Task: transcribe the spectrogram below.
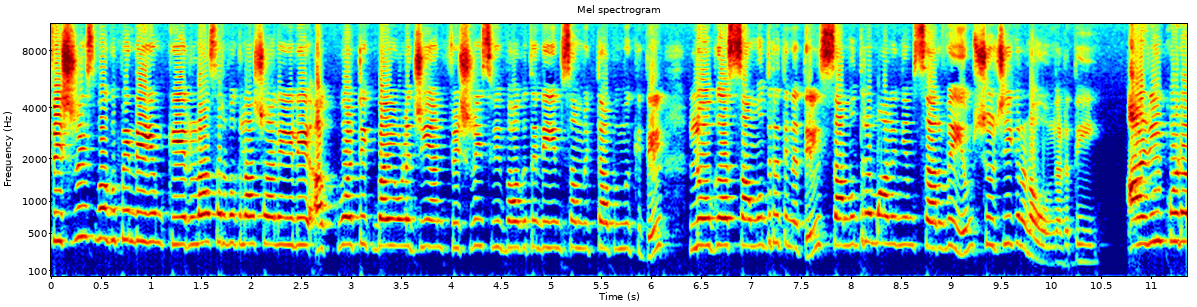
ഫിഷറീസ് വകുപ്പിന്റെയും കേരള സർവകലാശാലയിലെ അക്വാട്ടിക് ബയോളജി ആൻഡ് ഫിഷറീസ് വിഭാഗത്തിന്റെയും സംയുക്താഭിമുഖ്യത്തിൽ ലോക സമുദ്ര ദിനത്തിൽ സമുദ്ര മാലിന്യം സർവേയും ശുചീകരണവും നടത്തി. അഴീക്കോട്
